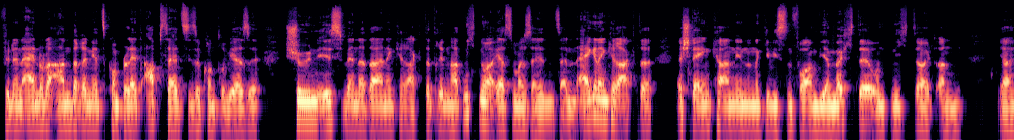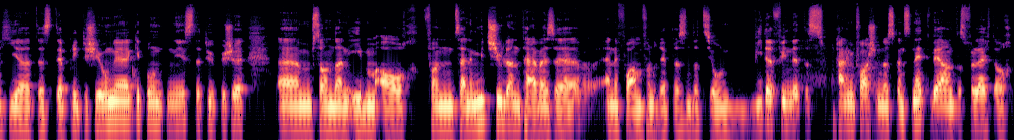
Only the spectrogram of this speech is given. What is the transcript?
für den einen oder anderen jetzt komplett abseits dieser Kontroverse schön ist, wenn er da einen Charakter drin hat. Nicht nur erstmal seinen, seinen eigenen Charakter erstellen kann in einer gewissen Form, wie er möchte und nicht halt an ja hier dass der britische Junge gebunden ist, der typische, ähm, sondern eben auch von seinen Mitschülern teilweise eine Form von Repräsentation wiederfindet. Das kann ich mir vorstellen, dass ganz nett wäre und das vielleicht auch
